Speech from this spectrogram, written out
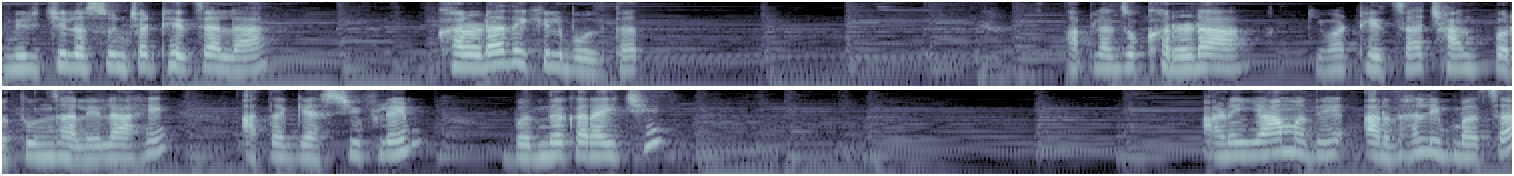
मिरची लसूणच्या ठेचाला खरडा देखील बोलतात. आपला जो खरडा किंवा ठेचा छान परतून झालेला आहे आता गॅसची फ्लेम बंद करायची. आणि यामध्ये अर्धा लिंबाचा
